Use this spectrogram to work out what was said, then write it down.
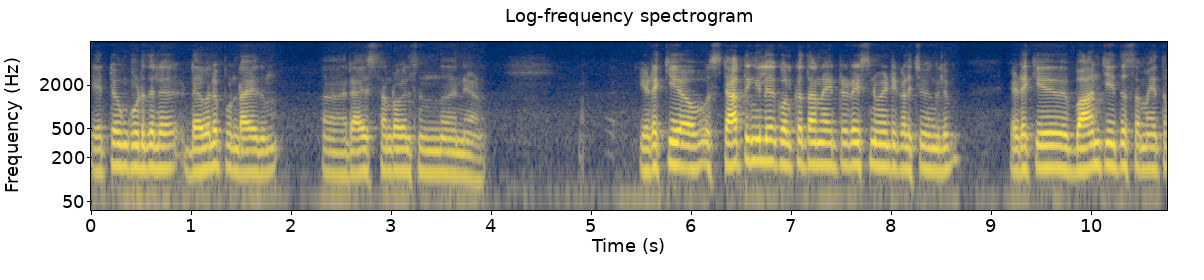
ഏറ്റവും കൂടുതൽ ഡെവലപ്പ് ഉണ്ടായതും രാജസ്ഥാൻ റോയൽസിൽ നിന്ന് തന്നെയാണ്. ഇടയ്ക്ക് സ്റ്റാർട്ടിങ്ങിൽ കൊൽക്കത്ത നൈറ്റ് റൈഡേഴ്സിന് വേണ്ടി കളിച്ചുവെങ്കിലും ഇടയ്ക്ക് ബാൻ ചെയ്ത സമയത്ത്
